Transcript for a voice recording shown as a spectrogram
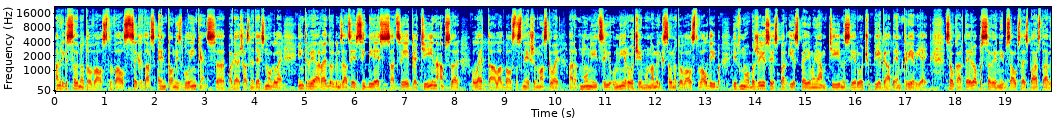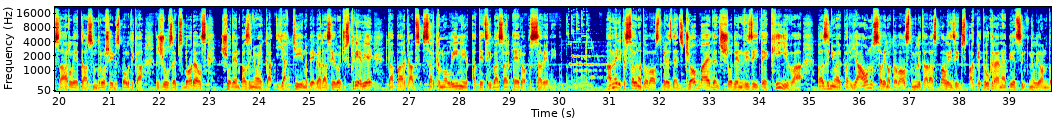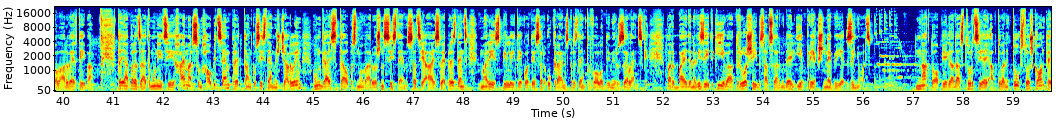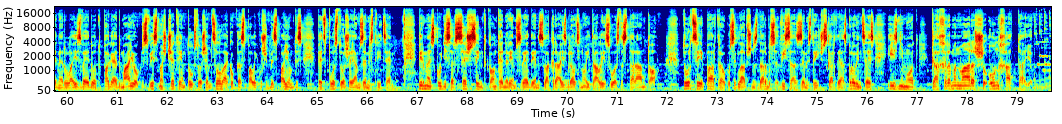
Amerikas Savienoto Valstu valsts sekretārs Antonijs Blinkens eh, pagājušās nedēļas nogalē intervijā raidorganizācijai CBS sacīja, ka Ķīna apsver letālu atbalsta sniegšanu Maskavai ar munīciju un ieročiem, un Amerikas Savienoto Valstu valdība ir nobažījusies par iespējamajām Ķīnas ieroču piegādēm Krievijai. Savukārt Eiropas Savienības augstais pārstāvis ārlietās un drošības politikā Žuzeps Borels šodien paziņoja, ka ja Ķīna piegādās ieročus Krievijai, tā pārkāps sarkano līniju attiecībās ar Eiropas Savienību. Savienību. Amerikas Savienoto Valstu prezidents Joe Bidenis šodien vizītē Kijivā paziņoja par jaunu Savienoto Valstu militārās palīdzības paketi Ukrainai 500 miljonu dolāru vērtībā. Tajā paredzēta munīcija Haimars un Haubicēm, prettanku sistēmas Javelin un gaisa telpas novērošanas sistēmas, sacīja ASV prezidents Marijas Pilī tiekoties ar Ukrainas prezidentu Volodimiru Zelenski. Par Baidena vizīti Kijivā drošības apsvērumu dēļ iepriekš nebija ziņots. NATO piegādās Turcijai aptuveni 1000 konteineru, lai izveidotu pagaidu mājokļus vismaz 4000 cilvēku, kas palikuši bez pajumtes pēc postošajām zemestrīcēm. Pirmais kuģis ar 600 konteineriem svētdienas vakarā izbrauca no Itālijas ostas Taranto. Turcija pārtraukusi glābšanas darbus visās zemestrīču skartajās provincēs, izņemot Kahramanmārašu un Hataju.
